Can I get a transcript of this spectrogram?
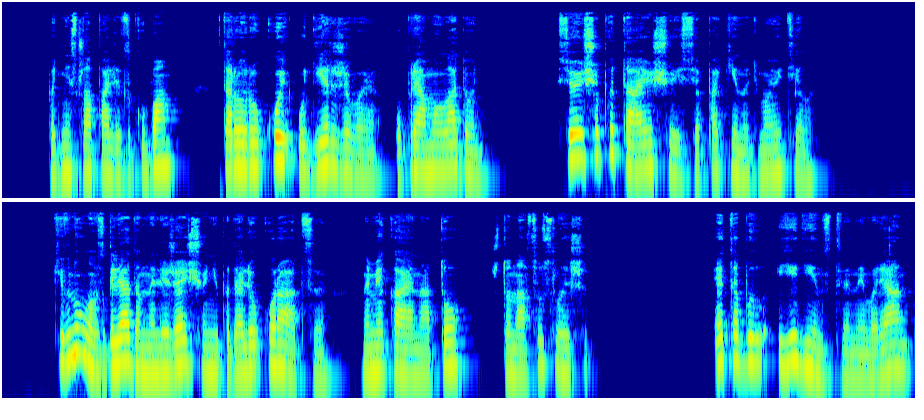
— поднесла палец к губам, второй рукой удерживая упрямую ладонь, все еще пытающуюся покинуть мое тело. Кивнула взглядом на лежащую неподалеку рацию — намекая на то, что нас услышит. Это был единственный вариант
